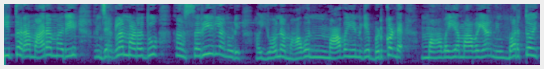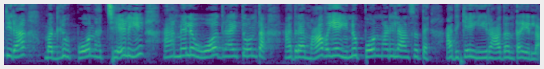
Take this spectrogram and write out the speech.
ಈ ಥರ ಮಾರಾಮಾರಿ ಜಗಳ ಮಾಡೋದು ಸರಿ ಇಲ್ಲ ನೋಡಿ. ಅಯ್ಯೋ ನಮ್ಮ ಮಾವನ್, ಮಾವಯ್ಯನಿಗೆ ಬಿಡ್ಕೊಂಡೆ. ಮಾವಯ್ಯ ಮಾವಯ್ಯ, ನೀವು ಮರ್ತೋಯ್ತೀರಾ ಮೊದಲು ಫೋನ್ ಹಚ್ಚಿ ಹೇಳಿ, ಆಮೇಲೆ ಹೋದ್ರಾಯ್ತು ಅಂತ. ಆದ್ರೆ ಮಾವಯ್ಯ ಇನ್ನೂ ಫೋನ್ ಮಾಡಿಲ್ಲ ಅನ್ಸುತ್ತೆ. ಅದಕ್ಕೆ ಈ ರಾದಂತ ಇಲ್ಲ.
